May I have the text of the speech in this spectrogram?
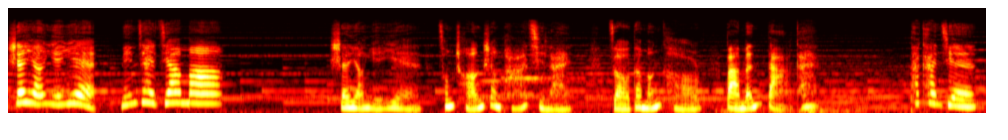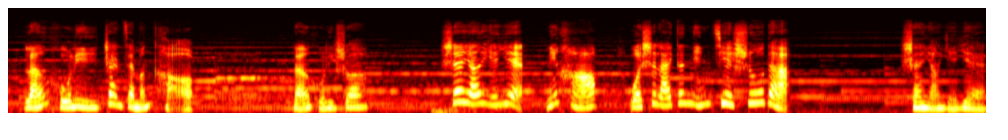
山羊爷爷，您在家吗？”山羊爷爷从床上爬起来，走到门口，把门打开。他看见蓝狐狸站在门口。蓝狐狸说：“山羊爷爷。”您好，我是来跟您借书的。山羊爷爷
